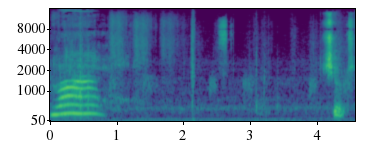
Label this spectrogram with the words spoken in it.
Run. Shoot.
